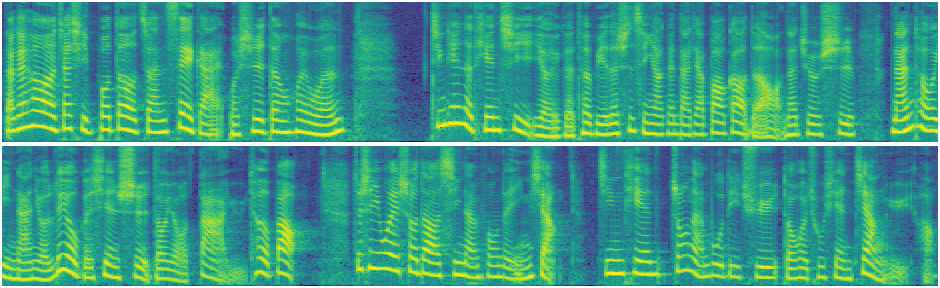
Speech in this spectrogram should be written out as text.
大家好，这是报道全世界，我是邓惠文。今天的天气有一个特别的事情要跟大家报告的哦，那就是南投以南有六个县市都有大雨特报。这是因为受到西南风的影响，今天中南部地区都会出现降雨哈。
